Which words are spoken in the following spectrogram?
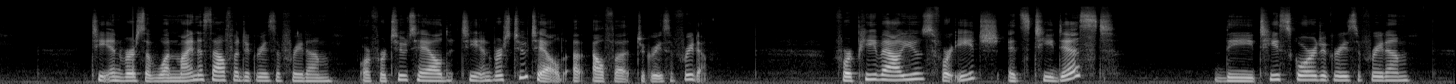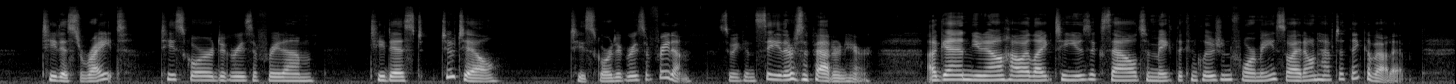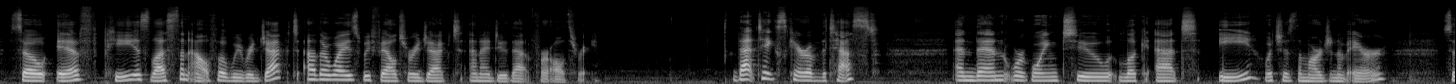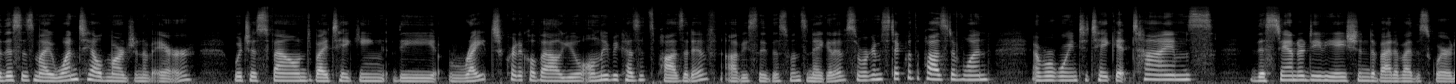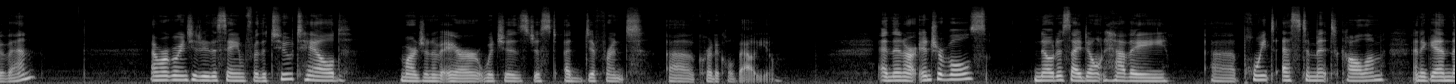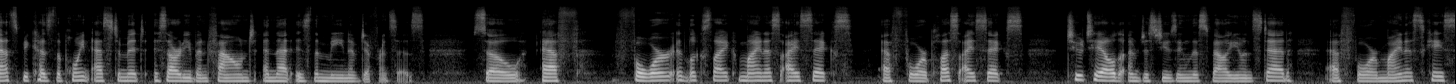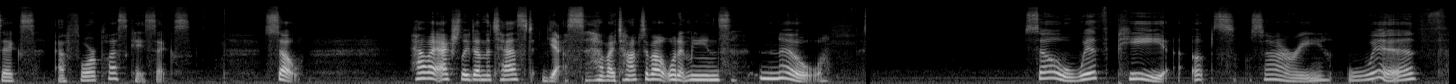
t inverse of 1 minus alpha degrees of freedom, or for two-tailed, t inverse two-tailed uh, alpha degrees of freedom. For p-values for each, it's t-dist, the t-score degrees of freedom, t-dist right, t-score degrees of freedom, t-dist two-tail, t-score degrees of freedom. So we can see there's a pattern here. Again, you know how I like to use Excel to make the conclusion for me so I don't have to think about it. So if p is less than alpha, we reject, otherwise we fail to reject, and I do that for all three. That takes care of the test. And then we're going to look at E, which is the margin of error. So this is my one-tailed margin of error, which is found by taking the right critical value only because it's positive. Obviously this one's negative, so we're going to stick with the positive one, and we're going to take it times the standard deviation divided by the square root of n. And we're going to do the same for the two-tailed margin of error, which is just a different uh, critical value. And then our intervals Notice I don't have a uh, point estimate column. And again, that's because the point estimate has already been found, and that is the mean of differences. So F4, it looks like, minus I6, F4 plus I6. Two-tailed, I'm just using this value instead. F4 minus K6, F4 plus K6. So, have I actually done the test? Yes. Have I talked about what it means? No. So with P, oops, sorry, with,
